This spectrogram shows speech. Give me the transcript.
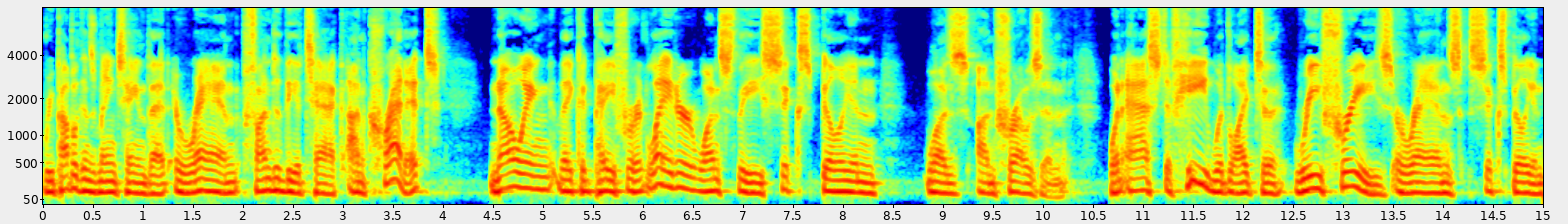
Republicans maintain that Iran funded the attack on credit knowing they could pay for it later once the 6 billion was unfrozen. When asked if he would like to refreeze Iran's $6 billion,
